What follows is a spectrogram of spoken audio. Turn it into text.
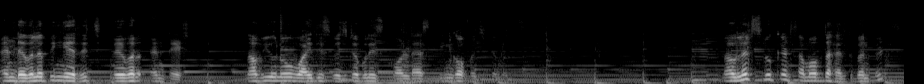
and developing a rich flavor and taste. Now you know why this vegetable is called as king of vegetables. Now let's look at some of the health benefits.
